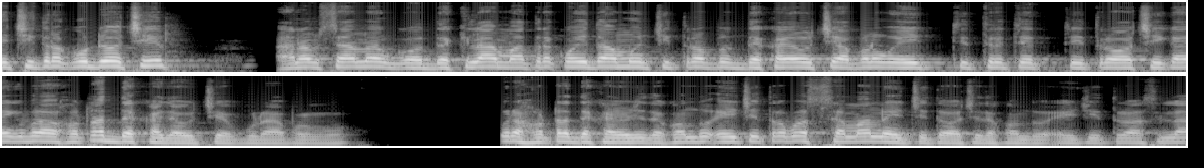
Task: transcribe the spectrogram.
ଏ ଚିତ୍ର କେଉଁଠି ଅଛି ଆରାମସେ ଆମେ ଦେଖିଲା ମାତ୍ରେ କହିଦେବା ମୁଁ ଚିତ୍ର ଦେଖାଯାଉଛି ଆପଣଙ୍କୁ ଏଇ ଚିତ୍ର ଚିତ୍ର ଅଛି କାହିଁକି ପୁରା ହଠାତ୍ ଦେଖାଯାଉଛି ପୁରା ଆପଣଙ୍କୁ ପୁରା ହଠାତ୍ ଦେଖାଯାଉଛି ଦେଖନ୍ତୁ ଏଇ ଚିତ୍ର ପୁରା ସମାନ ଏଇ ଚିତ୍ର ଅଛି ଦେଖନ୍ତୁ ଏଇ ଚିତ୍ର ଆସିଲା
